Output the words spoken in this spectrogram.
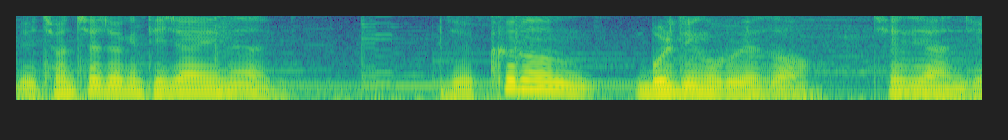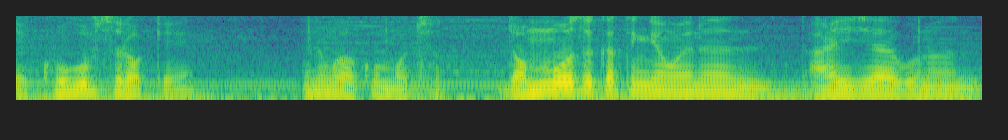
네, 전체적인 디자인은 이제 크롬 몰딩으로 해서 최대한 이제 고급스럽게 해놓은 것 같고 뭐 저- 옆모습 같은 경우에는 아이지하고는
